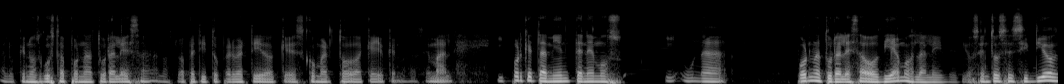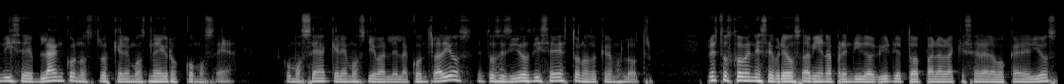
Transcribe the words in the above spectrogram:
a lo que nos gusta por naturaleza, a nuestro apetito pervertido, que es comer todo aquello que nos hace mal. Y porque también tenemos una, por naturaleza odiamos la ley de Dios. Entonces, si Dios dice blanco, nosotros queremos negro como sea. Como sea, queremos llevarle la contra a Dios. Entonces, si Dios dice esto, nosotros queremos lo otro. Pero estos jóvenes hebreos habían aprendido a vivir de toda palabra que sale de la boca de Dios,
